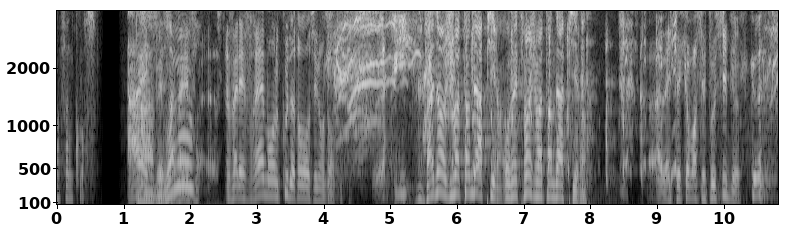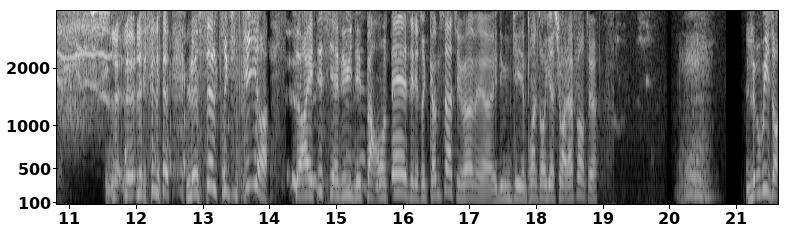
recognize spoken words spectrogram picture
en fin de course. Ah, ouais, ben ça, voilà. valait, vra- ça valait vraiment le coup d'attendre aussi longtemps. Ah non, je m'attendais à pire. Honnêtement, je m'attendais à pire. ah, mais c'est comment c'est possible? Le, le, le, le- le seul truc pire, ça aurait été s'il y avait eu des parenthèses et des trucs comme ça, tu vois, mais euh, une, une point d'interrogation à la fin, tu vois. Lewis en,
